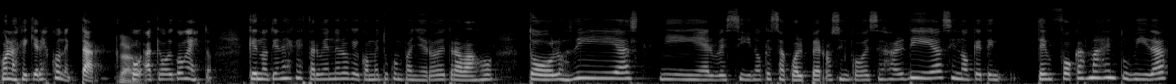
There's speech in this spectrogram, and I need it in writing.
con las que quieres conectar. Claro. ¿A qué voy con esto? Que no tienes que estar viendo lo que come tu compañero de trabajo todos los días, ni el vecino que sacó al perro cinco veces al día, sino que te, te enfocas más en tu vida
